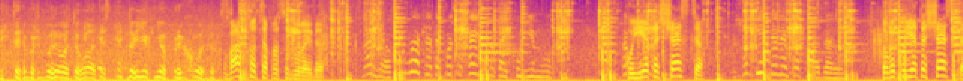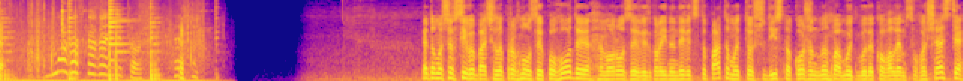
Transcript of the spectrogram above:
і треба ж буде готуватись до їхнього приходу. Важко ця процедура йде. А як? Бачите, потихеньку та й куємо. Щоб Куєте щастя? Щоб діти не попадали. То ви куєте щастя? Можна сказати і так. Я думаю, що всі ви бачили прогнози погоди. Морози від України не відступатимуть. Тож дійсно кожен, мабуть, буде ковалем свого щастя,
